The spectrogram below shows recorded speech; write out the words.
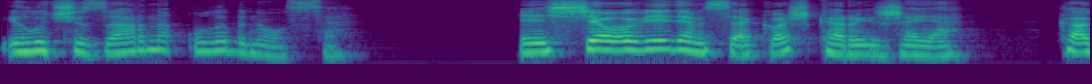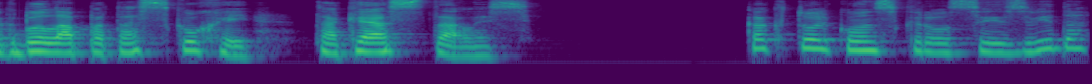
и лучезарно улыбнулся. «Еще увидимся, кошка рыжая. Как была потаскухой, так и осталась». Как только он скрылся из вида,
